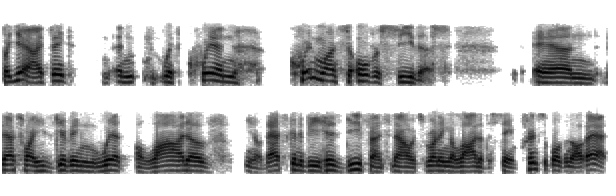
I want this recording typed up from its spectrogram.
but yeah, I think and with Quinn, Quinn wants to oversee this and that's why he's giving Whitt a lot of, you know, that's going to be his defense. Now it's running a lot of the same principles and all that.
